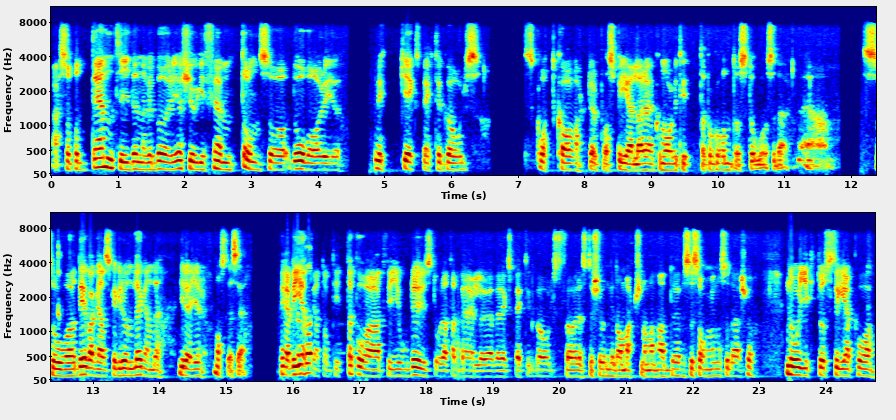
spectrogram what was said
Alltså på den tiden när vi började 2015 så då var det ju mycket expected goals. Skottkartor på spelare. Jag kommer ihåg att vi tittade på Ghoddos då och sådär. Ja. Så det var ganska grundläggande grejer, måste jag säga. Men jag vet ju att de tittar på att vi gjorde ju stora tabeller över expected goals för Östersund i de matcherna man hade över säsongen och sådär. Så nog gick det att se på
